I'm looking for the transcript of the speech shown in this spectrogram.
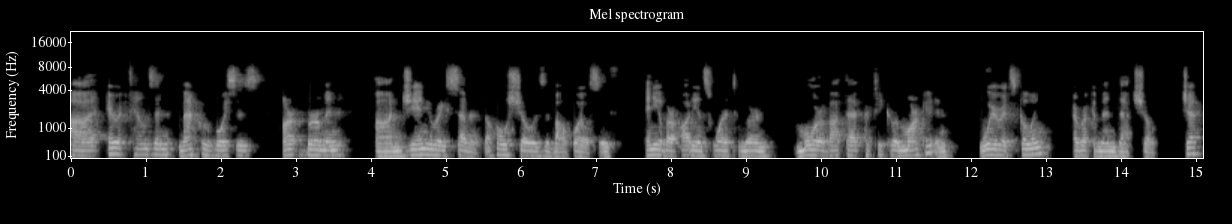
uh, Erik Townsend, Macro Voices, Art Berman on January 7th. The whole show is about oil. So if any of our audience wanted to learn more about that particular market and where it's going, I recommend that show. Jeff,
